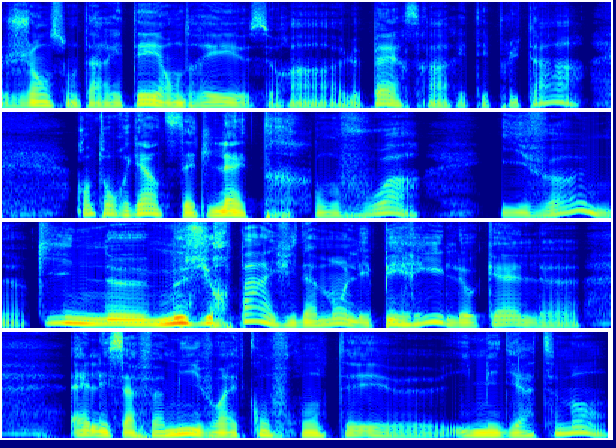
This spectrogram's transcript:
Jean sont arrêtés, André sera, le père sera arrêté plus tard. Quand on regarde cette lettre, on voit Yvonne qui ne mesure pas évidemment les périls auxquels euh, elle et sa famille vont être confrontées euh, immédiatement.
